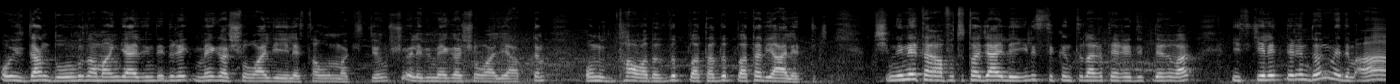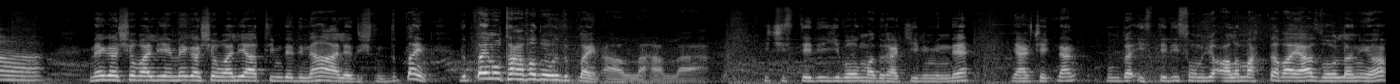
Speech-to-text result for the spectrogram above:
O yüzden doğru zaman geldiğinde direkt Mega Şövalye ile savunmak istiyorum. Şöyle bir Mega Şövalye attım. Onu tavada zıplata zıplata bir hallettik. Şimdi ne tarafı tutacağı ile ilgili sıkıntıları, tereddütleri var. İskeletlerin dönmedim. Aa, Mega şövalye, mega şövalye atayım dedi. Ne hale düştüm. Zıplayın. Zıplayın o tarafa doğru zıplayın. Allah Allah. Hiç istediği gibi olmadı rakibimin de. Gerçekten burada istediği sonucu almakta bayağı zorlanıyor.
